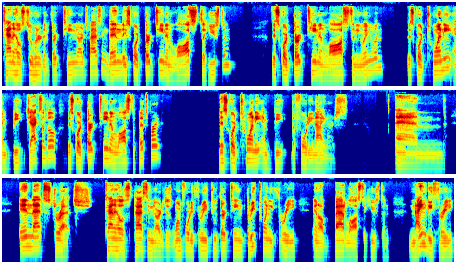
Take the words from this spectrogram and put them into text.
Tannehill's 213 yards passing. Then they scored 13 and lost to Houston. They scored 13 and lost to New England. They scored 20 and beat Jacksonville. They scored 13 and lost to Pittsburgh. They scored 20 and beat the 49ers. And in that stretch, Tannehill's passing yardage is 143, 213, 323 in a bad loss to Houston, 93,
